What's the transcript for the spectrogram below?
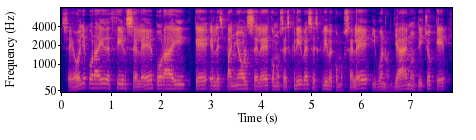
Se oye por ahí decir, se lee por ahí que el español se lee como se escribe, se escribe como se lee y bueno, ya hemos dicho que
